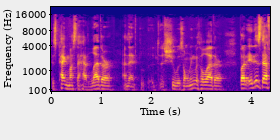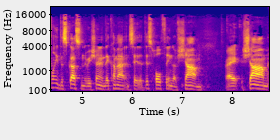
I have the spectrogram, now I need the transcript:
this peg must have had leather and that the shoe was only with a leather. But it is definitely discussed in the Rishonim. They come out and say that this whole thing of sham right? Sham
